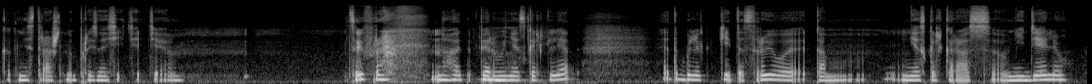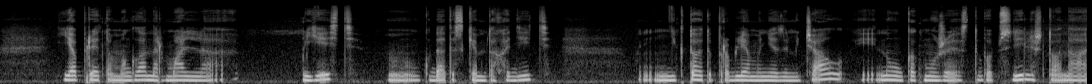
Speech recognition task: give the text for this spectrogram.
как не страшно произносить эти цифры, но это первые mm. несколько лет, это были какие-то срывы, там несколько раз в неделю. Я при этом могла нормально есть, куда-то с кем-то ходить никто эту проблему не замечал. И, ну, как мы уже с тобой обсудили, что она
